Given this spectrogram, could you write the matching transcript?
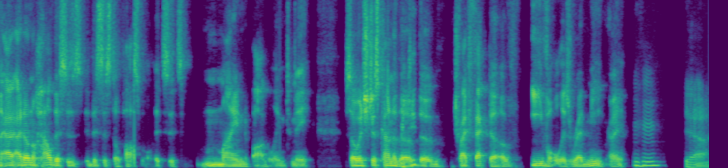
I, I don't know how this is this is still possible. It's it's mind boggling to me. So it's just kind of the did, the trifecta of evil is red meat, right? Mm-hmm. Yeah.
